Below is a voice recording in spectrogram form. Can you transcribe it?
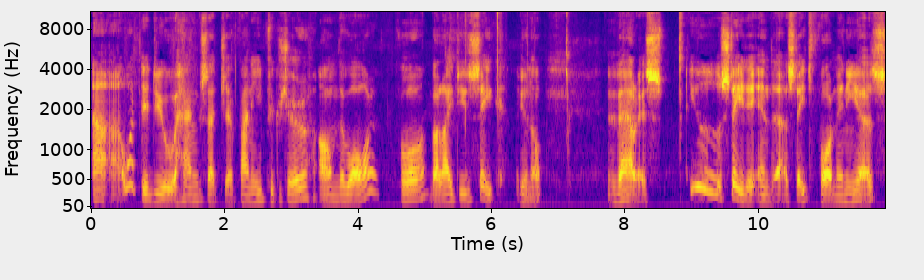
Uh, what did you hang such a funny picture on the wall? for variety's sake, you know. Various. You stayed in the States for many years,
